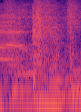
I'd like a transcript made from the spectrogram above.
smile.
